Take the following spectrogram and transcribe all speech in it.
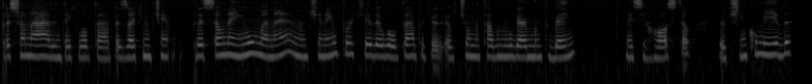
pressionada em ter que voltar, apesar que não tinha pressão nenhuma, né? Não tinha nenhum porquê de eu voltar, porque eu, eu tinha, estava num lugar muito bem, nesse hostel, eu tinha comida,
